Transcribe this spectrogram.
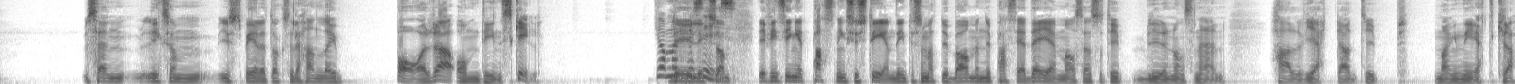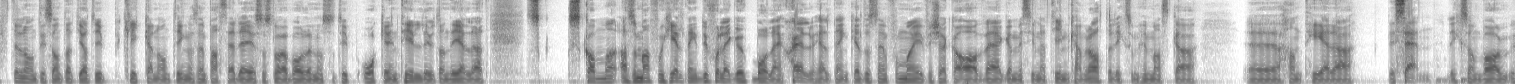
sen liksom just spelet också, det handlar ju bara om din skill. Ja, men det, precis. liksom, det finns inget passningssystem. Det är inte som att du bara, "Ja, men nu passar jag dig Emma och sen så typ blir det någon sån här halvhjärtad typ magnetkraft eller någonting sånt. Att jag typ klickar någonting och sen passar jag dig och så slår jag bollen och så typ åker den till det. Utan det gäller att sk- ska man, alltså man får helt enkelt, du får lägga upp bollen själv helt enkelt och sen får man ju försöka avväga med sina teamkamrater liksom hur man ska eh, hantera det sen. Liksom var,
